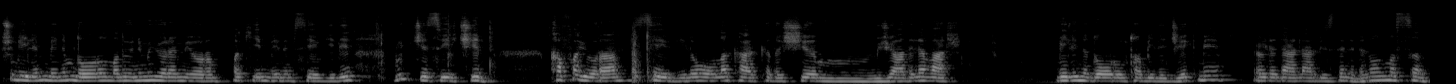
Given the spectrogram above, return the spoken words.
Şu belim benim doğrulmadı önümü göremiyorum. Bakayım benim sevgili bütçesi için kafa yoran sevgili oğlak arkadaşım mücadele var. Belini doğrultabilecek mi? Öyle derler bizde neden olmasın?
